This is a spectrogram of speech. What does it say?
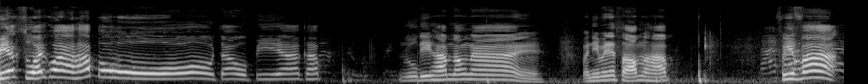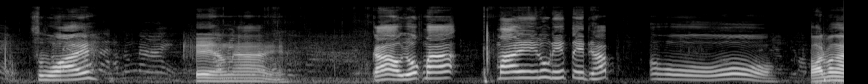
เปียกสวยกว่าครับ โอ้โหเจ้าเปียกครับ ลูกดีครับน้องนาย วันนี้ไม่ได้ซ้อมเหรอครับ ฟีฟ่าสวยเอ้น้องนายก้าวยกมาไม่ลูกนี้ติดครับ โอ้โหพอดว่าไง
